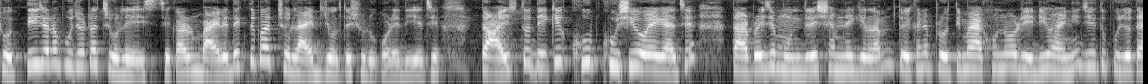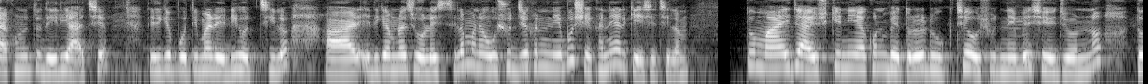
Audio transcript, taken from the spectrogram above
সত্যিই যেন পুজোটা চলে এসছে। কারণ বাইরে দেখতে পাচ্ছ লাইট জ্বলতে শুরু করে দিয়েছে। তো আয়ুষ তো দেখে খুব খুশি হয়ে গেছে। তারপরে যে মন্দিরের সামনে গেলাম, তো এখানে প্রতিমা এখনও রেডি হয়নি। যেহেতু পুজোতে এখনও তো দেরি আছে, তো এদিকে প্রতিমা রেডি হচ্ছিল। আর এদিকে আমরা চলে এসেছিলাম মানে ওষুধ যেখানে নেব সেখানে আর কি এসেছিলাম। তো মা এই যে আয়ুষকে নিয়ে এখন ভেতরে ঢুকছে, ওষুধ নেবে সেই জন্য। তো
